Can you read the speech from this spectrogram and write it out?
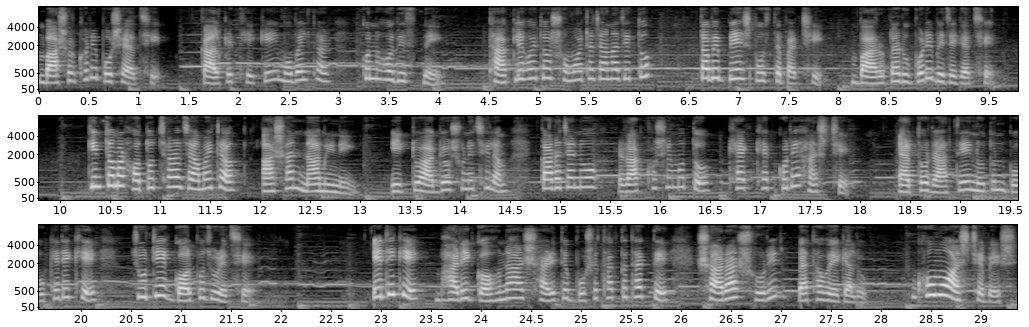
বাসর ঘরে বসে আছি। কালকে থেকে এই মোবাইলটার কোনো হদিস নেই। থাকলে হয়তো সময়টা জানা যেত, তবে বেশ বুঝতে পারছি বারোটার উপরে বেজে গেছে। কিন্তু আমার হতচ্ছাড়া জামাইটা আসার নামই নেই। একটু আগেও শুনেছিলাম কারা যেন রাক্ষসের মতো খ্যাক খ্যাক করে হাসছে। এত রাতে নতুন বউকে রেখে চুটিয়ে গল্প জুড়েছে। এদিকে ভারী গহনা আর শাড়িতে বসে থাকতে থাকতে সারা শরীর ব্যথা হয়ে গেল। ঘুমও আসছে বেশ।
